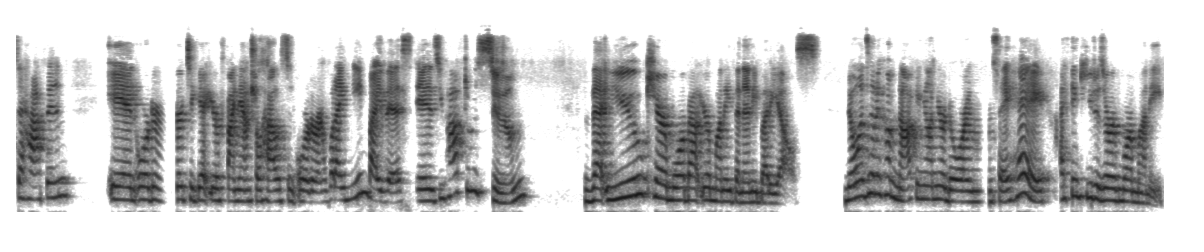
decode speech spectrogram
to happen in order to get your financial house in order. And what I mean by this is you have to assume that you care more about your money than anybody else. No one's going to come knocking on your door and say, Hey, I think you deserve more money.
